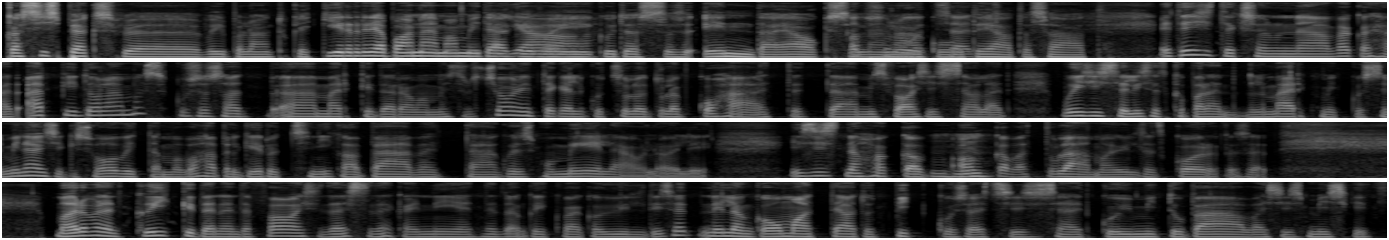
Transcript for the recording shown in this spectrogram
kas siis peaks äh, võib-olla natuke kirja panema midagi ja. või kuidas sa enda jaoks selle nagu teada saad? et esiteks on äh, väga head äpid olemas, kus sa saad äh, märkida ära oma menstratsioonid, tegelikult sulle tuleb kohe, et, et mis faasis sa oled või siis sa lihtsalt ka paned endale märkmikusse, mina isegi soovitan, ma vahepeal kirjutan kirjutasin iga päev, et äh, kuidas mu meeleolu oli ja siis noh, hakkab mm, -hmm. hakkavad tulema üldiselt kordused ma arvan, et kõikide nende faaside asjadega on nii, et need on kõik väga üldised, neil on ka omad teatud pikkused siis, et kui mitu päeva siis miskit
